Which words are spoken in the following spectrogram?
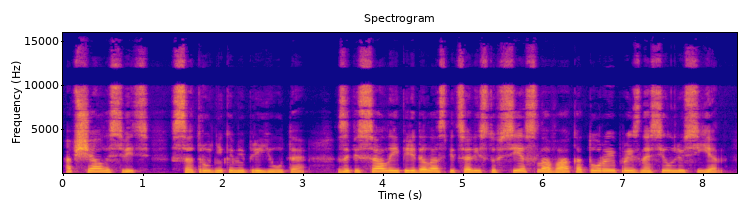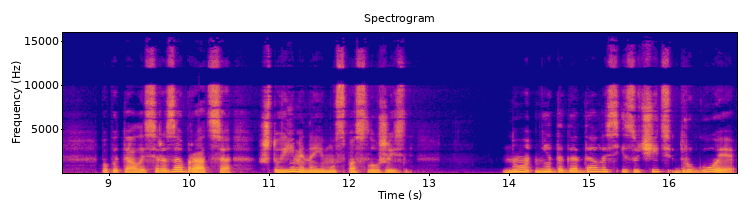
Общалась ведь с сотрудниками приюта, записала и передала специалисту все слова, которые произносил Люсьен. Попыталась разобраться, что именно ему спасло жизнь но не догадалась изучить другое,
